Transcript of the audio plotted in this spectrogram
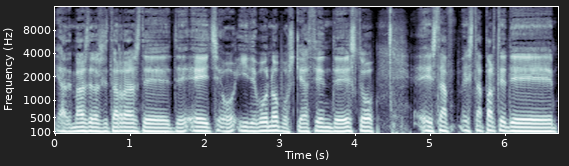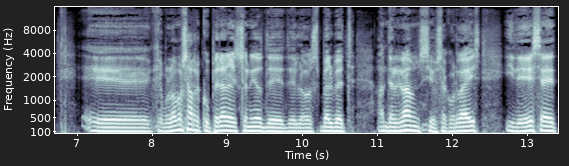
y además de las guitarras de, de Edge o, y de Bono, pues que hacen de esto esta, esta parte de eh, que volvamos a recuperar el sonido de, de, los Velvet Underground, si os acordáis, y de ese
